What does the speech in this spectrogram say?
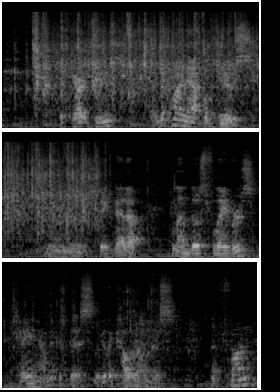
the carrot juice and the pineapple juice. Mm, shake that up, blend those flavors. Okay, now look at this. Look at the color on this. Isn't that fun?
